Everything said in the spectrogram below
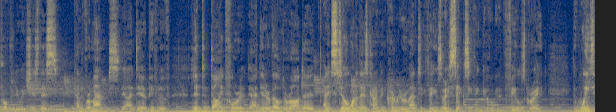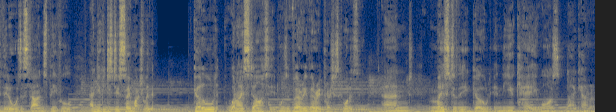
property, which is this kind of romance, the idea of people have lived and died for it, the idea of El Dorado. And it's still one of those kind of incredibly romantic things. A very sexy thing, gold. It feels great. The weight of it always astounds people, and you can just do so much with it. Gold, when I started, was a very, very precious commodity. And most of the gold in the UK was 9 carat.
